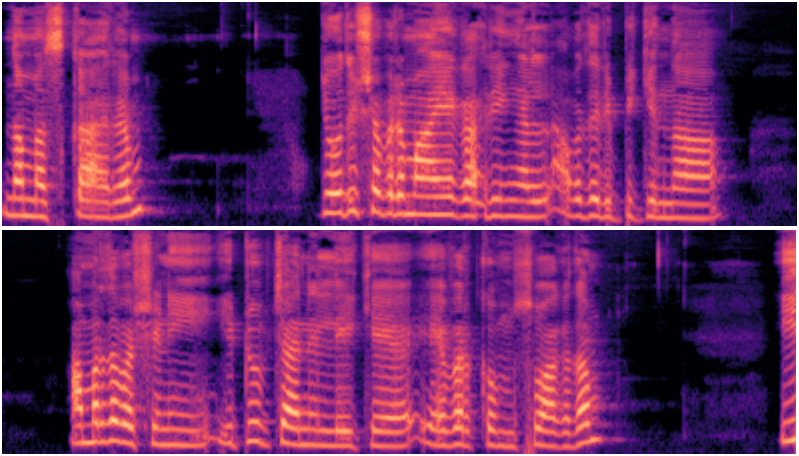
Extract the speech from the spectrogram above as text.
നമസ്കാരം. ജ്യോതിഷപരമായ കാര്യങ്ങൾ അവതരിപ്പിക്കുന്ന അമൃതവർഷിണി യൂട്യൂബ് ചാനലിലേക്ക് ഏവർക്കും സ്വാഗതം. ഈ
